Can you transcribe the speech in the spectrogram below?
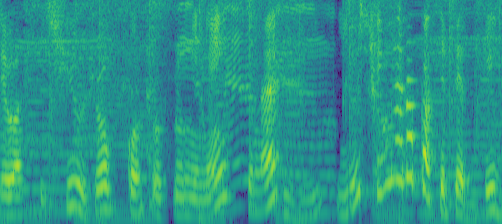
eu assisti o jogo contra o Fluminense, né? E o time era para ter perdido,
